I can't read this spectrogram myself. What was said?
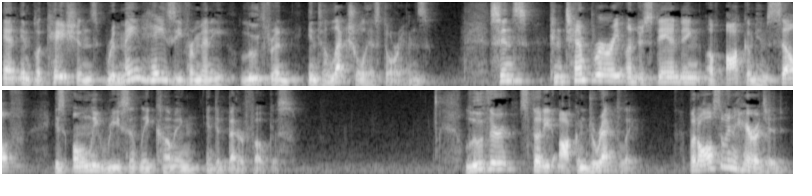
and implications remain hazy for many Lutheran intellectual historians, since contemporary understanding of Ockham himself is only recently coming into better focus. Luther studied Occam directly, but also inherited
